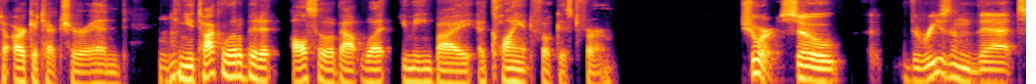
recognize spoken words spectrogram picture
to architecture. And mm-hmm. can you talk a little bit also about what you mean by a client focused firm? Sure. So, the reason that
